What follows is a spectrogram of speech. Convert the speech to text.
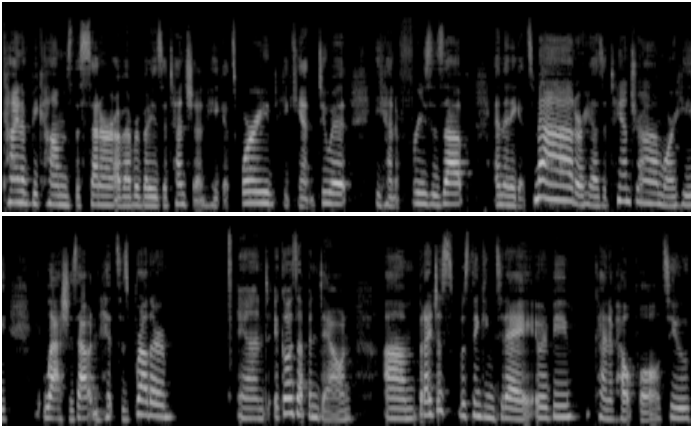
kind of becomes the center of everybody's attention. He gets worried, he can't do it, he kind of freezes up, and then he gets mad or he has a tantrum or he lashes out and hits his brother. And it goes up and down. Um, but I just was thinking today it would be kind of helpful to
